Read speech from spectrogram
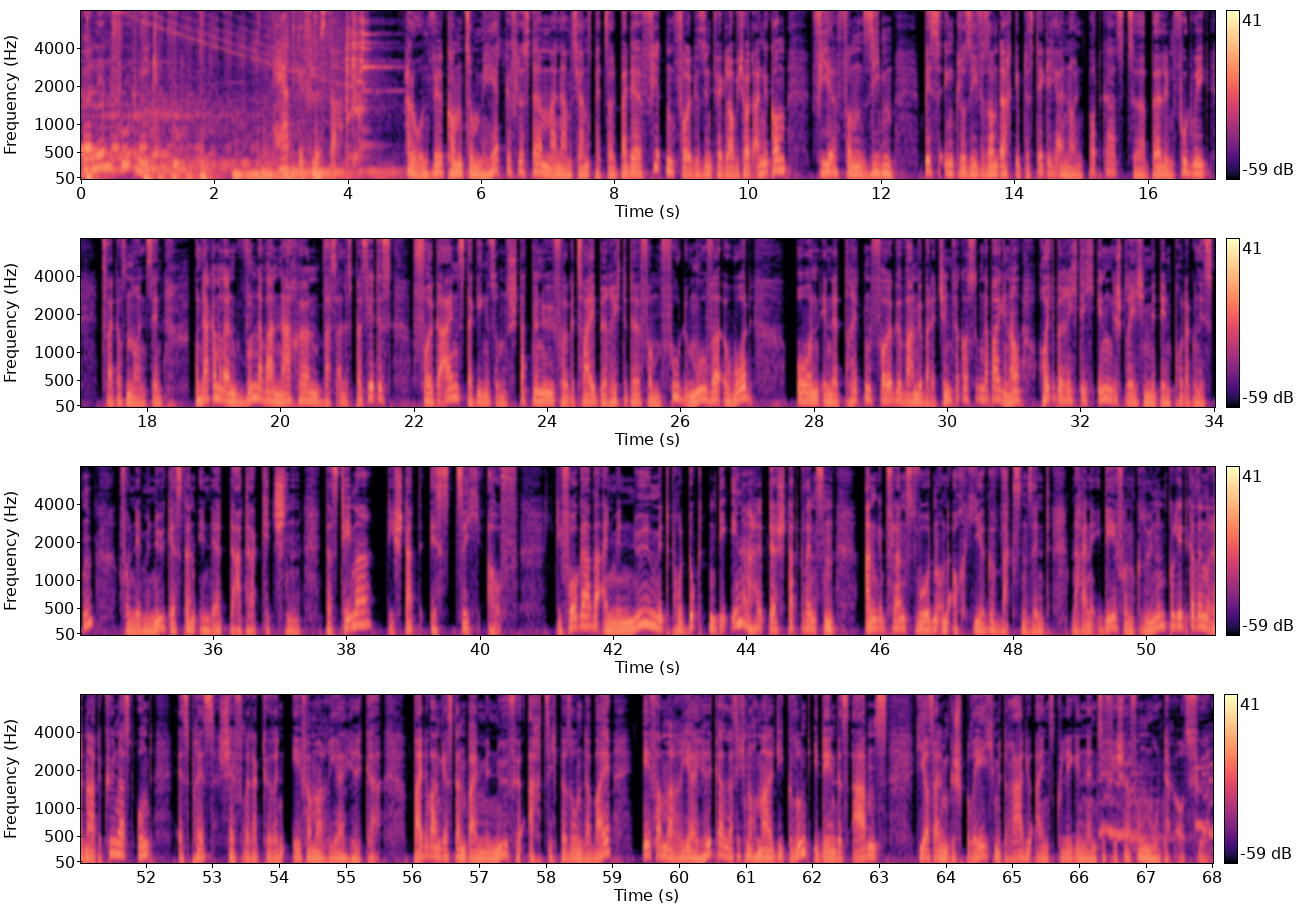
Berlin Food Week. Herdgeflüster. Hallo und willkommen zum Herdgeflüster. Mein Name ist Johannes Petzold. Bei der vierten Folge sind wir, glaube ich, heute angekommen. Vier von sieben. Bis inklusive Sonntag gibt es täglich einen neuen Podcast zur Berlin Food Week 2019. Und da kann man dann wunderbar nachhören, was alles passiert ist. Folge 1, da ging es ums Stadtmenü. Folge 2 berichtete vom Food Mover Award. Und in der dritten Folge waren wir bei der Gin-Verkostung dabei, genau. Heute berichte ich in Gesprächen mit den Protagonisten von dem Menü gestern in der Data Kitchen. Das Thema, die Stadt isst sich auf. Die Vorgabe, ein Menü mit Produkten, die innerhalb der Stadtgrenzen angepflanzt wurden und auch hier gewachsen sind, nach einer Idee von Grünen-Politikerin Renate Künast und Espress-Chefredakteurin Eva Maria Hilker. Beide waren gestern beim Menü für 80 Personen dabei. Eva Maria Hilker lasse ich nochmal die Grundideen des Abends hier aus einem Gespräch mit Radio 1 Kollegin Nancy Fischer vom Montag ausführen.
